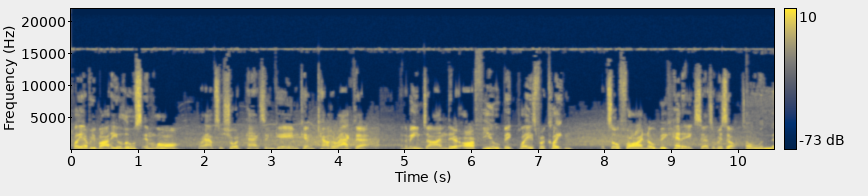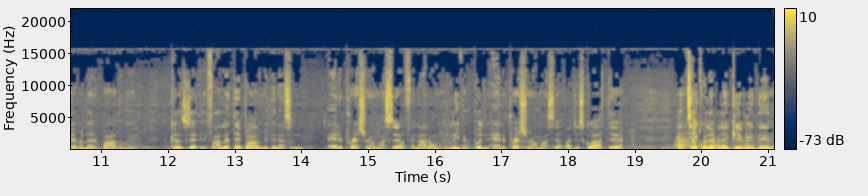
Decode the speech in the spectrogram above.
play everybody loose and long. Perhaps a short passing game can counteract that. In the meantime, there are few big plays for Clayton, but so far no big headaches as a result. I would never let it bother me because if I let that bother me, then that's an added pressure on myself, and I don't believe in putting added pressure on myself. I just go out there and take whatever they give me. Then,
